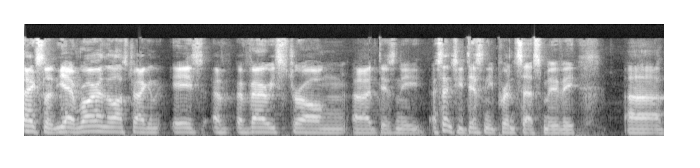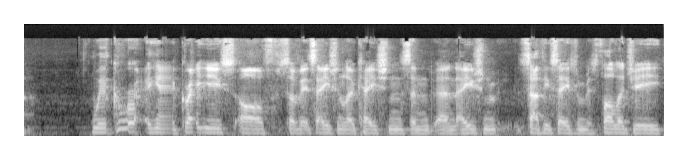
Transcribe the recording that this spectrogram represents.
Excellent. Yeah, Raya and the Last Dragon is a, a very strong uh, Disney, essentially Disney princess movie, uh, with great, you know, great use of sort of its Asian locations and, and Asian Southeast Asian mythology,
